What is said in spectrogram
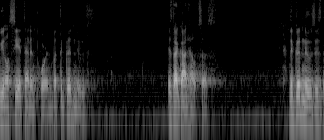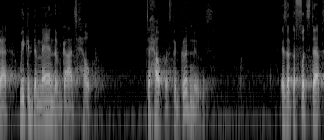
We don't see it that important. But the good news is that God helps us. The good news is that we could demand of God's help to help us. The good news is that the footsteps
